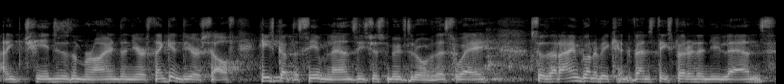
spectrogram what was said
and he changes them around. And you're thinking to yourself, he's got the same lens, he's just moved it over this way, so that I'm going to be convinced he's put in a new lens.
